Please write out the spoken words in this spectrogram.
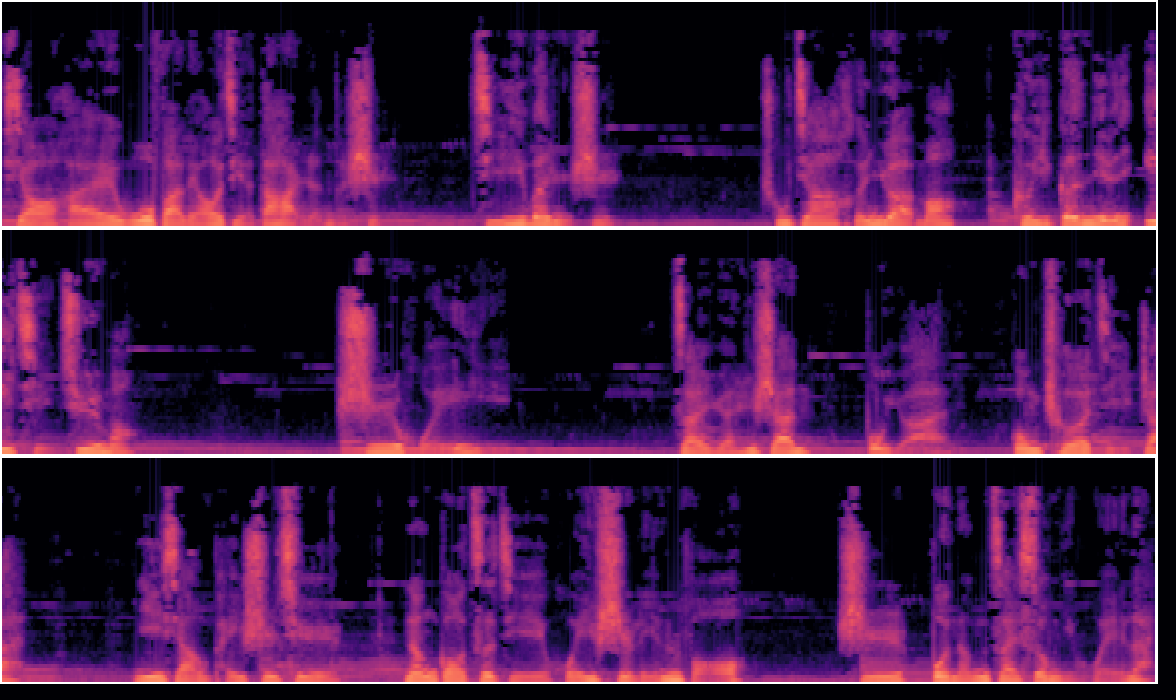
小孩无法了解大人的事，即问师：“出家很远吗？可以跟您一起去吗？”师回矣：“在圆山，不远，公车几站。”你想陪师去，能够自己回士林否？师不能再送你回来。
